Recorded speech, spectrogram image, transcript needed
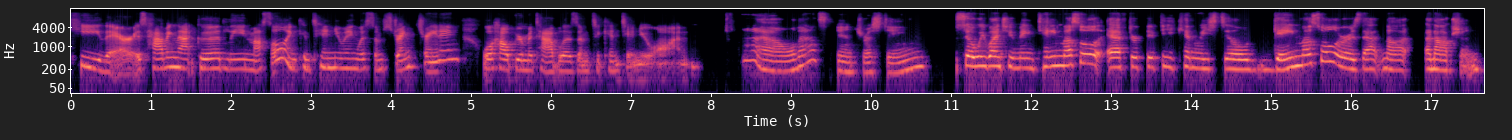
key there is having that good lean muscle and continuing with some strength training will help your metabolism to continue on. Wow, that's interesting. So we want to maintain muscle after 50. Can we still gain muscle or is that not an option?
